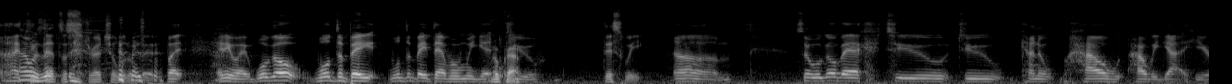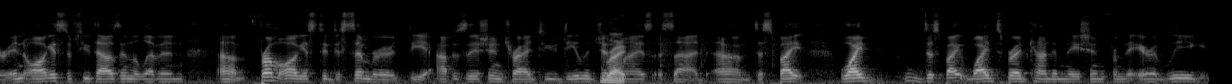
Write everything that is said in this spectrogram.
I How think is it? that's a stretch a little bit. But anyway, we'll go. We'll debate. We'll debate that when we get Okay. to this week. Um, so we'll go back to to kind of how how we got here in August of 2011. Um, from August to December, the opposition tried to delegitimize Assad, um, despite wide. Despite widespread condemnation from the Arab League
